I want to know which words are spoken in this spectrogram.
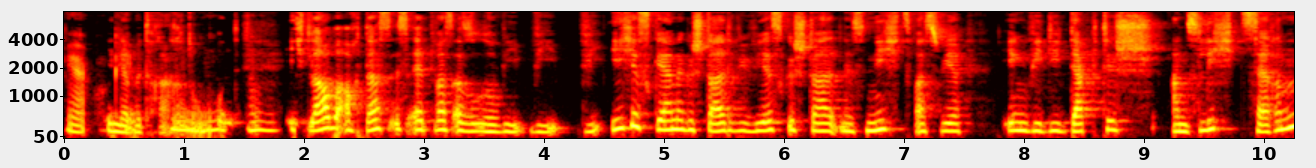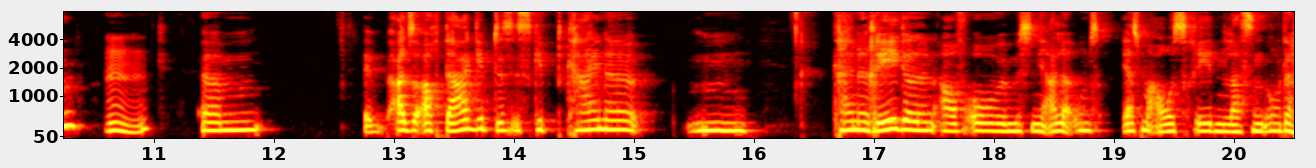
mhm. ja, okay. in der Betrachtung. Mhm. Und mhm. ich glaube, auch das ist etwas, also so wie, wie, wie ich es gerne gestalte, wie wir es gestalten, ist nichts, was wir irgendwie didaktisch ans Licht zerren. Mhm. Ähm, also auch da gibt es, es gibt keine, mh, hm, keine Regeln auf, oh, wir müssen ja alle uns erstmal ausreden lassen oder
